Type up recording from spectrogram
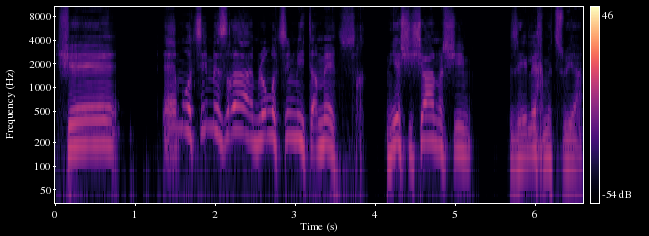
שהם רוצים עזרה, הם לא רוצים להתאמץ. נהיה שישה אנשים, זה ילך מצוין.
